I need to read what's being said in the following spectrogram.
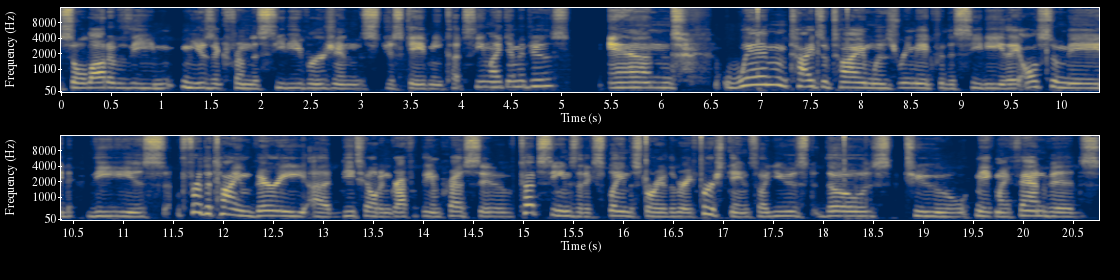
So a lot of the music from the CD versions just gave me cutscene like images. And when Tides of Time was remade for the CD, they also made these, for the time, very uh, detailed and graphically impressive cutscenes that explain the story of the very first game. So I used those to make my fan vids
